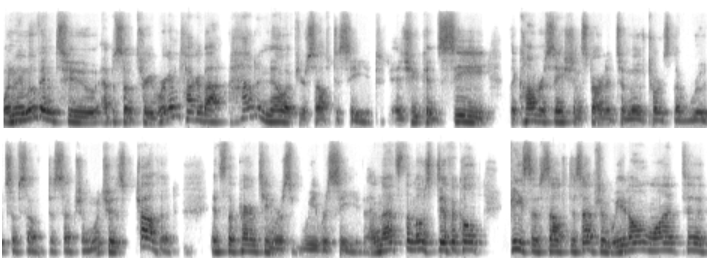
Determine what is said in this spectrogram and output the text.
When we move into episode three we're going to talk about how to know if you're self-deceived. As you could see the conversation started to move towards the roots of self-deception which is childhood. It's the parenting we receive. And that's the most difficult piece of self deception. We don't want to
